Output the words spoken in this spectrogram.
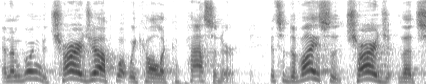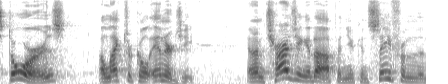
And I'm going to charge up what we call a capacitor. It's a device that, charge, that stores electrical energy. And I'm charging it up, and you can see from the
